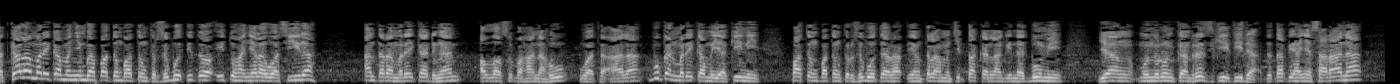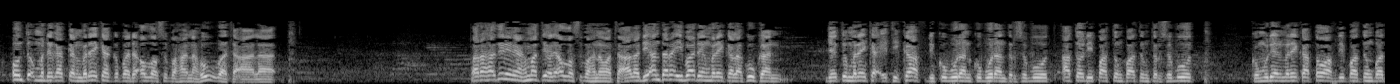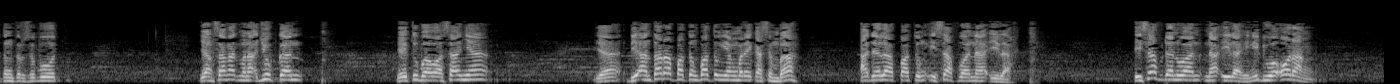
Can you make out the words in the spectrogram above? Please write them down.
tatkala mereka menyembah patung-patung tersebut itu itu hanyalah wasilah antara mereka dengan Allah Subhanahu wa taala, bukan mereka meyakini patung-patung tersebut yang telah menciptakan langit dan bumi, yang menurunkan rezeki tidak, tetapi hanya sarana untuk mendekatkan mereka kepada Allah Subhanahu wa taala. Para hadirin yang oleh Allah Subhanahu wa taala, di antara ibadah yang mereka lakukan yaitu mereka itikaf di kuburan-kuburan tersebut atau di patung-patung tersebut. Kemudian mereka tawaf di patung-patung tersebut. Yang sangat menakjubkan yaitu bahwasanya ya di antara patung-patung yang mereka sembah adalah patung Isaf wa Nailah. Isaf dan Nailah ini dua orang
